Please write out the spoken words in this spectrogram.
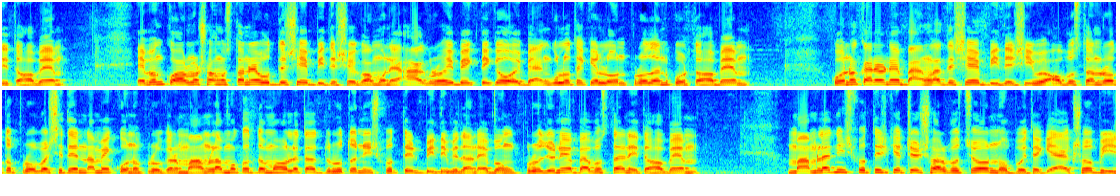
দিতে হবে। এবং কর্মসংস্থানের উদ্দেশ্যে বিদেশে গমনে আগ্রহী ব্যক্তিকে ওই ব্যাংকগুলো থেকে লোন প্রদান করতে হবে। কোনো কারণে বাংলাদেশে বিদেশি অবস্থানরত প্রবাসীদের নামে কোনো প্রকার মামলা মোকদ্দমা হলে তা দ্রুত নিষ্পত্তির বিধিবিধান এবং প্রয়োজনীয় ব্যবস্থা নিতে হবে। মামলা নিষ্পত্তির ক্ষেত্রে সর্বোচ্চ নব্বই থেকে একশো বিশ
